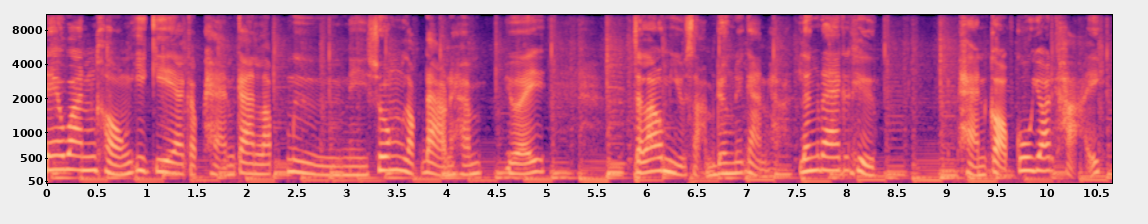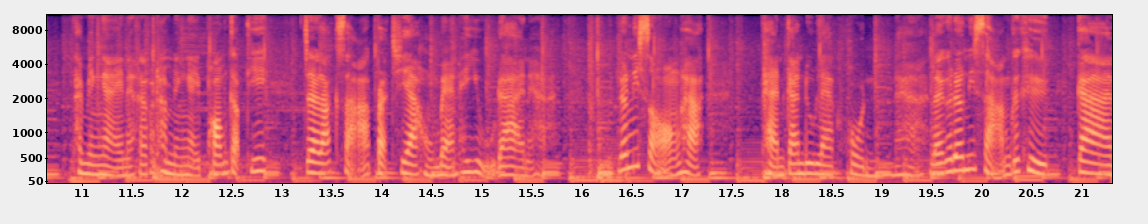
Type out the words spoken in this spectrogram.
Day One ของอีเกียกับแผนการรับมือในช่วงล็อกดาวน์นะคะยุ้ยจะเล่ามีอยู่ 3 เรื่องด้วยกันค่ะ เรื่องแรกก็คือ แผนกอบกู้ยอดขายทำยังไงนะคะเขาทำยังไงพร้อมกับที่จะรักษาปรัชญาของแบรนด์ให้อยู่ได้นะคะเรื่องที่ 2 ค่ะ แผนการดูแลคนนะคะแล้วก็เรื่องที่ 3 ก็คือ การ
